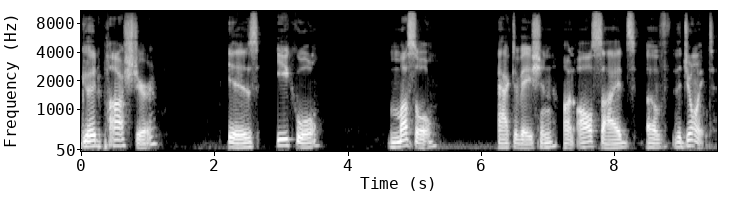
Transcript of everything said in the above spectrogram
good posture is equal muscle activation on all sides of the joint.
